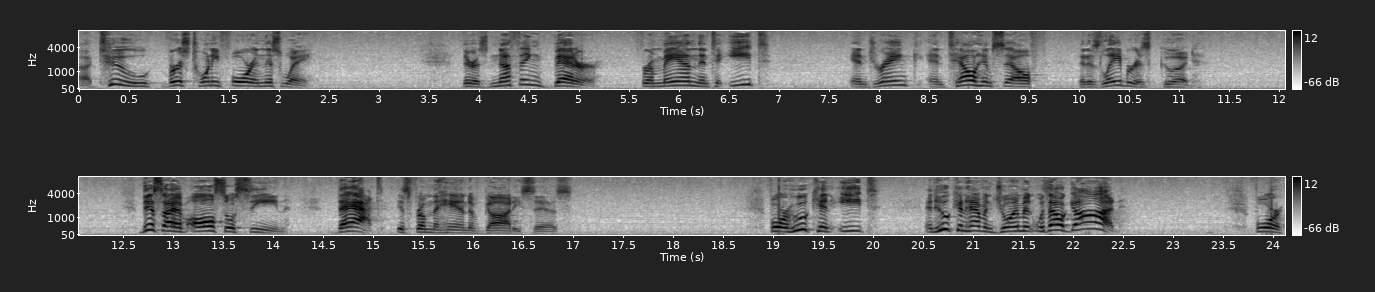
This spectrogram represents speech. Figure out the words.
uh, 2, verse 24, in this way there is nothing better for a man than to eat and drink and tell himself, that his labor is good. This I have also seen. That is from the hand of God, he says. For who can eat and who can have enjoyment without God? For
